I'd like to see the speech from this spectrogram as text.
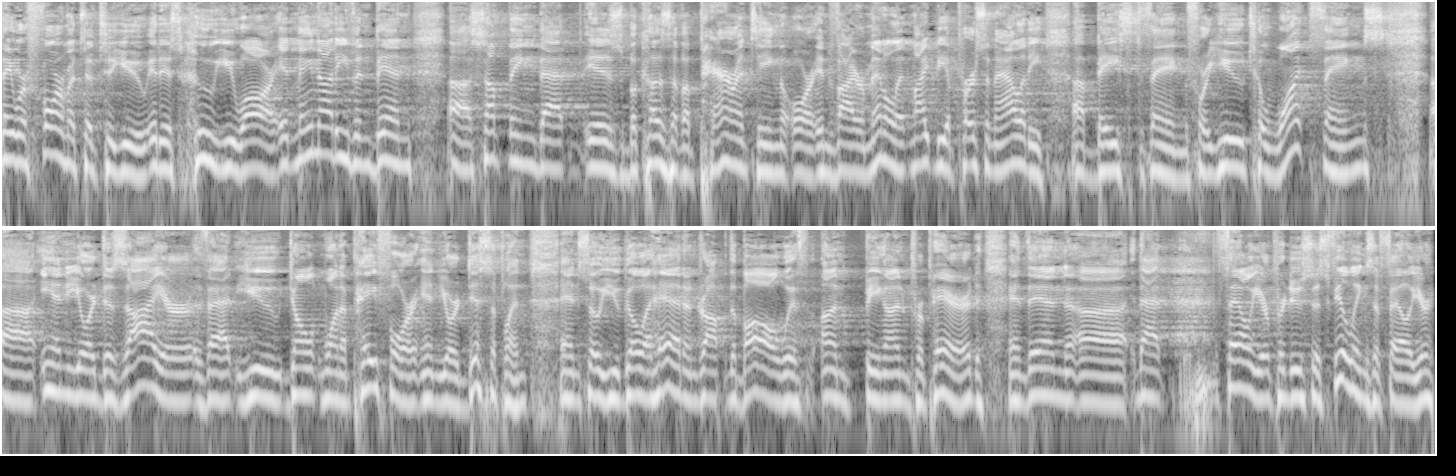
They were formative to you. It is who you are. It may not even been uh, something that is because of a parenting or environmental. It might be a personality uh, based thing for you to want things uh, in your desire that you don't want to pay for in your discipline. And so you go ahead and drop the ball with un- being unprepared. And then uh, that failure produces feelings of failure.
